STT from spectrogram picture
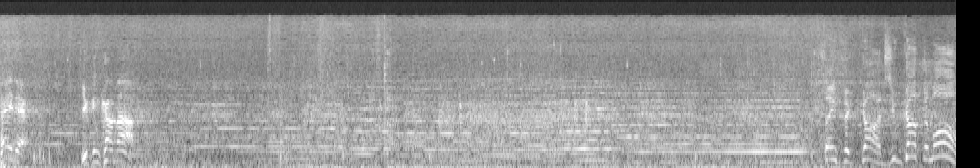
Hey there! You can come out. Gods, you've got them all!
